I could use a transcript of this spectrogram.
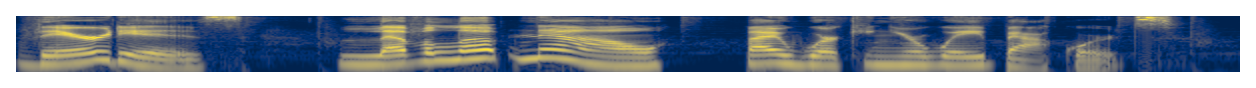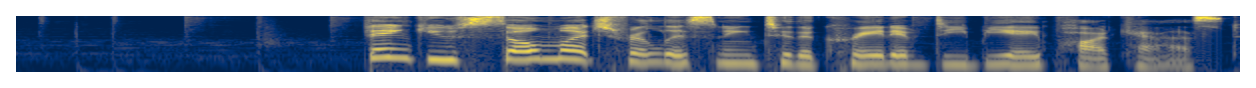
there it is. Level up now by working your way backwards. Thank you so much for listening to the Creative DBA podcast,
